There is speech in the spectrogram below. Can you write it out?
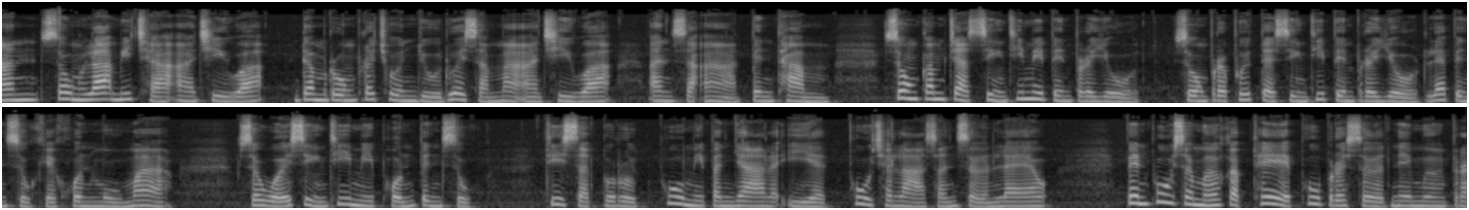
นั้นทรงละมิจฉาอาชีวะดำรงพระชนอยู่ด้วยสัมมาอาชีวะ อันสะอาดเป็นธรรม ทรงกำจัดสิ่งที่ไม่เป็นประโยชน์ ทรงประพฤติแต่สิ่งที่เป็นประโยชน์และเป็นสุขแก่คนหมู่มาก เสวยสิ่งที่มีผลเป็นสุข ที่สัตว์บุรุษผู้มีปัญญาละเอียด ผู้ฉลาดสรรเสริญแล้ว เป็นผู้เสมอกับเทพผู้ประเสริฐในเมืองไตร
